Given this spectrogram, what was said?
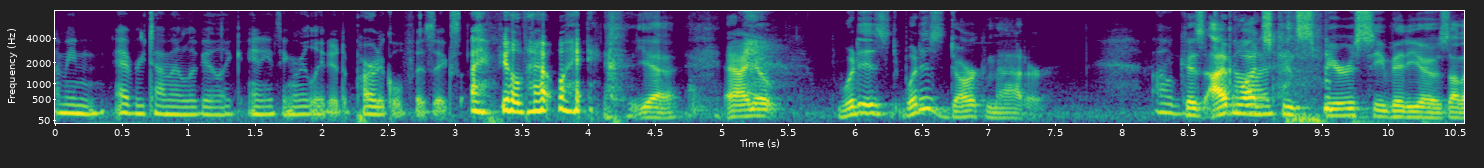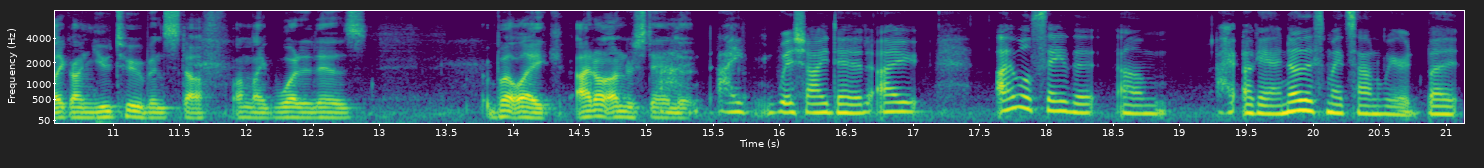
I mean, every time I look at like anything related to particle physics, I feel that way. yeah, and I know what is what is dark matter. Oh, Because I've watched conspiracy videos on like on YouTube and stuff on like what it is, but like I don't understand it. I wish I did. I, I will say that. Um, I, okay, I know this might sound weird, but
